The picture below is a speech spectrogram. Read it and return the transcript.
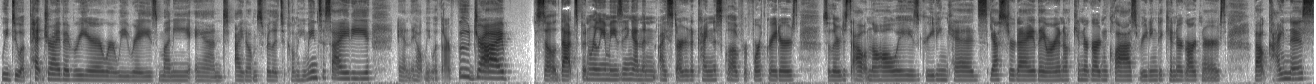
we do a pet drive every year where we raise money and items for the Tacoma Humane Society. And they help me with our food drive. So that's been really amazing. And then I started a kindness club for fourth graders. So they're just out in the hallways greeting kids. Yesterday, they were in a kindergarten class reading to kindergartners about kindness.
